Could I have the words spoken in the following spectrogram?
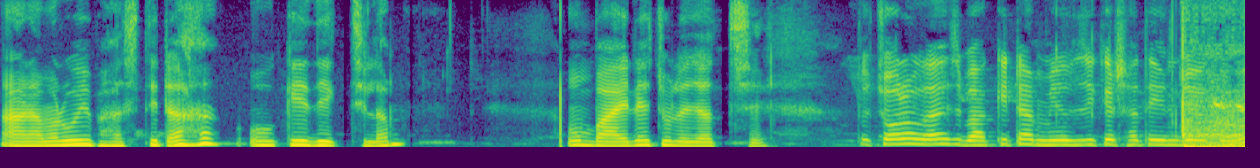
আর আমার ওই ভাস্তিটা, ওকে দেখছিলাম। ও বাইরে চলে যাচ্ছে। তো চলো গাইস বাকিটা মিউজিকের সাথে এনজয় করো।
